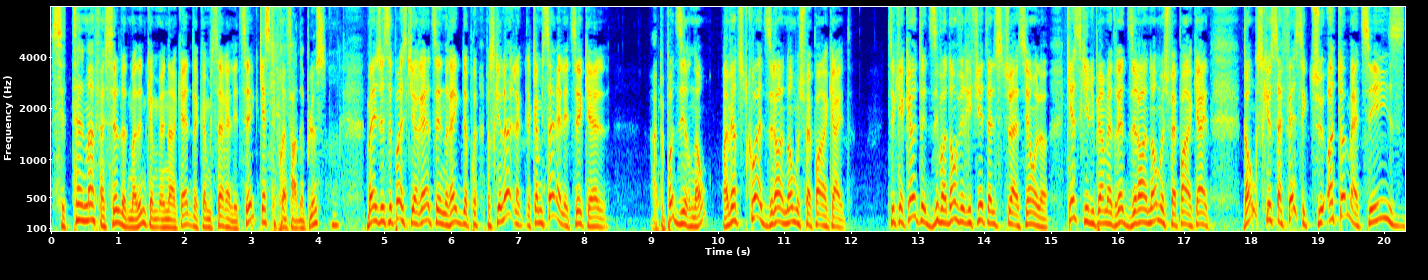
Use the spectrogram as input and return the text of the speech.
C'est tellement facile de demander une, enquête de commissaire à l'éthique. Qu'est-ce qu'il pourrait faire de plus? Ben, je sais pas, est-ce qu'il y aurait, une règle de... Parce que là, la commissaire à l'éthique, elle, elle peut pas dire non. En vertu de quoi, elle dira, non, moi, je fais pas enquête. Tu sais, quelqu'un te dit, va donc vérifier telle situation, là. Qu'est-ce qui lui permettrait de dire, ah non, moi, je fais pas enquête? Donc, ce que ça fait, c'est que tu automatises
